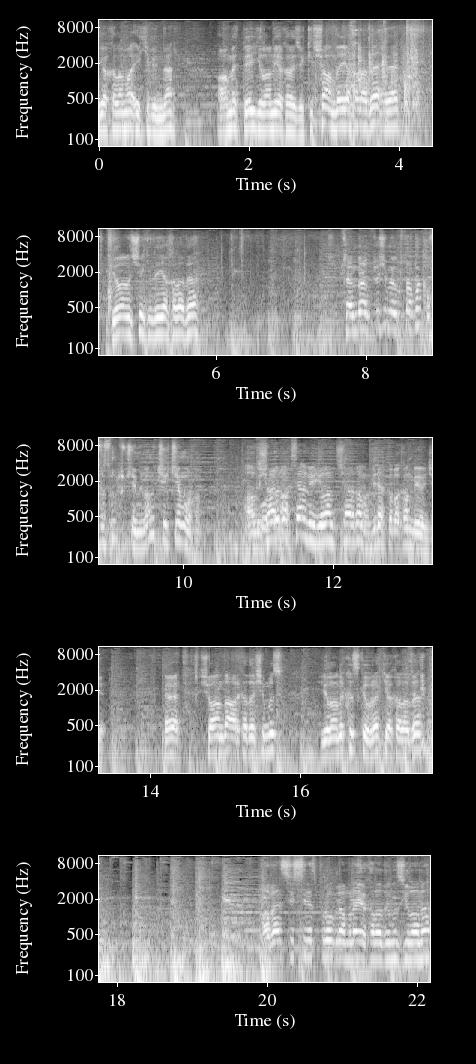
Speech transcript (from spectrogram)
yakalama ekibinden Ahmet Bey yılanı yakalayacak. Şu anda yakaladı. Evet. Yılanı şekilde yakaladı. Sen ben tutacağım öbür taraftan kafasını tutacağım yılanı çekeceğim oradan. Abi Dışarı oradan- baksana bir yılan dışarıda mı? Bir dakika bakalım bir önce. Evet şu anda arkadaşımız yılanı kıskıvrak yakaladı. Haber Sizsiniz programına yakaladığımız yılanı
